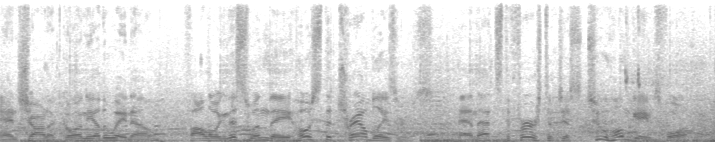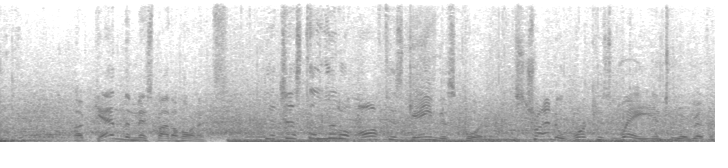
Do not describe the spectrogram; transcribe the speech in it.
And Charlotte going the other way now. Following this one, they host the Trailblazers. And that's the first of just two home games for them. Again, the miss by the Hornets. Yeah, just a little off his game this quarter. He's trying to work his way into a rhythm.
